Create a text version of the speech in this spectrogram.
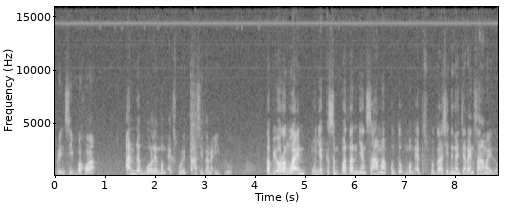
prinsip bahwa Anda boleh mengeksploitasi tanah itu. Tapi orang lain punya kesempatan yang sama untuk mengeksploitasi dengan cara yang sama itu.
